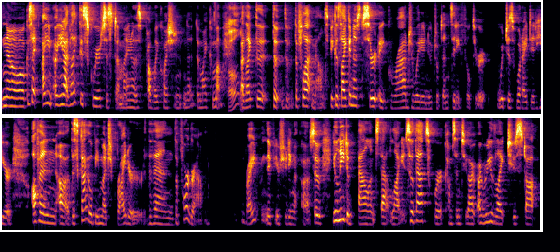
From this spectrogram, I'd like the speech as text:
No, because I, I, you know, I like the square system. I know this is probably a question that, that might come up. Oh. I like the, the, the, the flat mounts because I can insert a graduated neutral density filter, which is what I did here. Often uh, the sky will be much brighter than the foreground, right? If you're shooting, uh, so you'll need to balance that light. So that's where it comes into. I, I really like to stop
